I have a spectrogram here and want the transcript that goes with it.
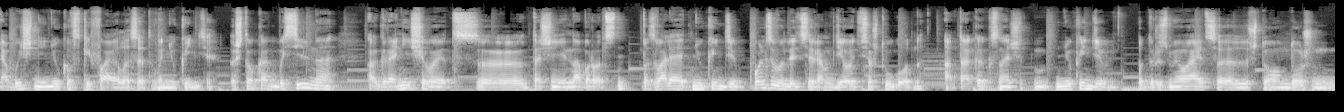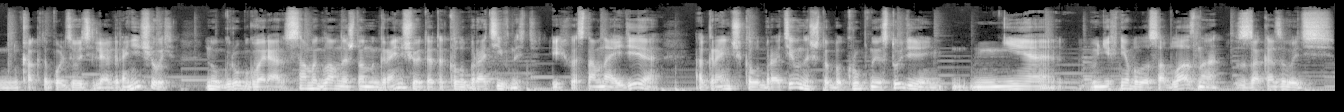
обычный нюковский файл из этого Ньюкинди. Что как бы сильно ограничивает, э, точнее наоборот, с- позволяет Ньюкинди пользователям делать все, что угодно. А так как, значит, Ньюкинди подразумевается, что он должен как-то пользователей ограничивать, ну, грубо говоря, самое главное, что он ограничивает, это коллаборативность. Их основная идея ограничить коллаборативность, чтобы крупные студии не у них не было соблазна заказывать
